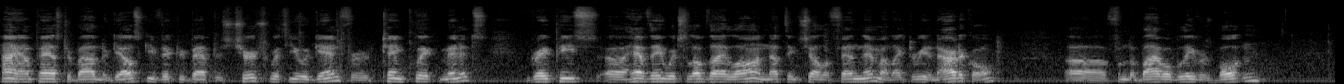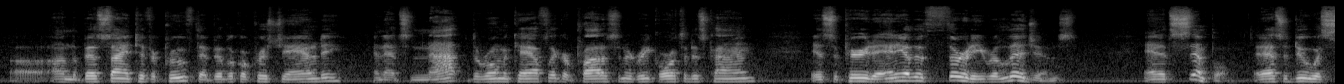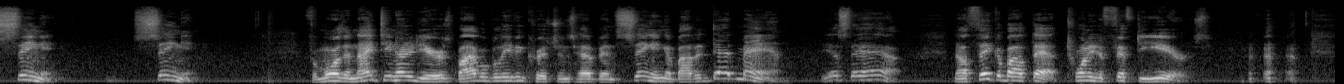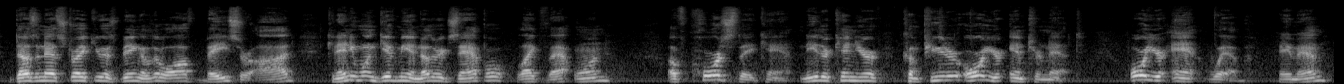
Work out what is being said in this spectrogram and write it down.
Hi, I'm Pastor Bob Nogalski, Victory Baptist Church, with you again for 10 quick minutes. Great peace uh, have they which love thy law, and nothing shall offend them. I'd like to read an article uh, from the Bible Believers Bulletin uh, on the best scientific proof that biblical Christianity, and that's not the Roman Catholic or Protestant or Greek Orthodox kind, is superior to any other 30 religions, and it's simple. It has to do with singing. Singing. For more than 1900 years, Bible-believing Christians have been singing about a dead man. Yes, they have. Now think about that, 20 to 50 years. Doesn't that strike you as being a little off base or odd? Can anyone give me another example like that one? Of course they can't. Neither can your computer or your internet or your ant web. Amen?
